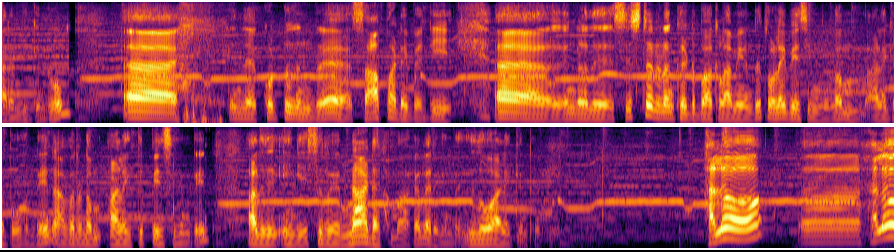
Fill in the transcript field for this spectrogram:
ஆரம்பிக்கின்றோம். இந்த கொட்டுகின்ற சாப்பாட்டை பற்றி எங்களது சிஸ்டரிடம் கேட்டு பார்க்கலாமே என்று தொலைபேசி மூலம் அழைக்கப் போகின்றேன். அவரிடம் அழைத்து பேசுகின்றேன். அது இங்கே சிறு நாடகமாக வருகின்றது. இதோ அழைக்கின்றேன். ஹலோ? ஹலோ.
